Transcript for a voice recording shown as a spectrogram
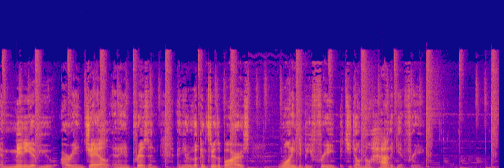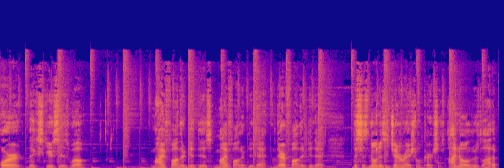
And many of you are in jail and in prison, and you're looking through the bars wanting to be free, but you don't know how to get free. Or the excuse is, well, my father did this, my father did that, their father did that. This is known as a generational curses. I know there's a lot of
